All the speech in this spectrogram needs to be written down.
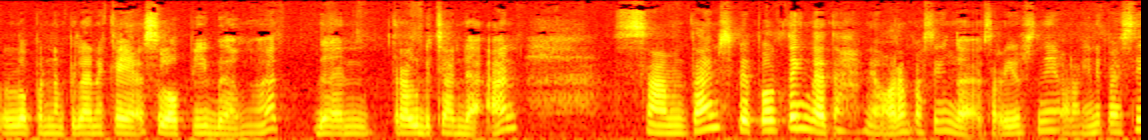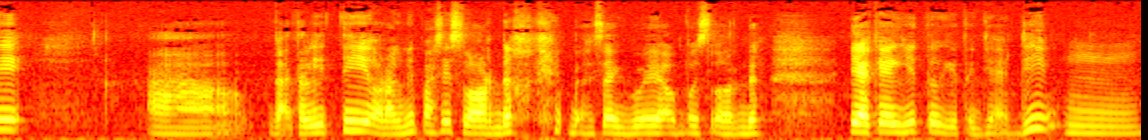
lo penampilannya kayak sloppy banget dan terlalu bercandaan sometimes people think that ah nih orang pasti nggak serius nih orang ini pasti ah, nggak uh, teliti orang ini pasti slordeh bahasa gue ya ampun slordeh ya kayak gitu gitu. Jadi hmm,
